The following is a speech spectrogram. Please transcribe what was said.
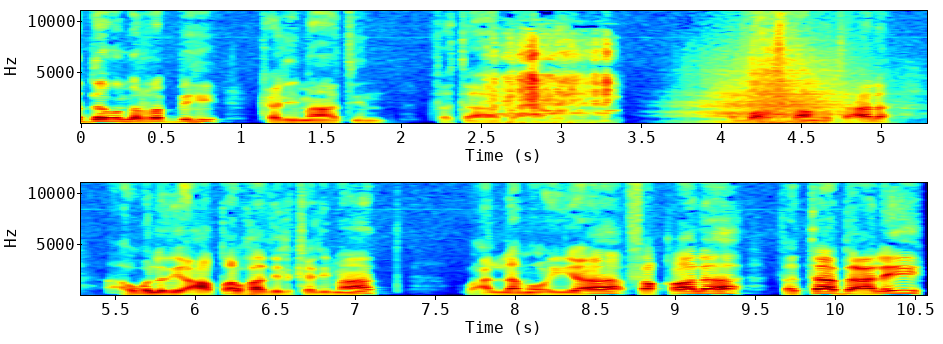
آدم من ربه كلمات فتاب عليه. الله سبحانه وتعالى هو الذي أعطاه هذه الكلمات وعلمه إياها فقالها فتاب عليه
